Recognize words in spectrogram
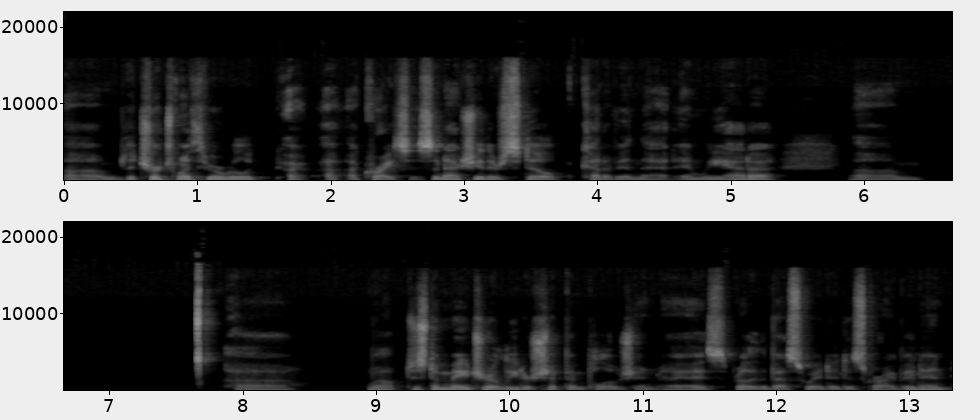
um, the church went through a really a, a, crisis, and actually they're still kind of in that, and we had a um, uh, well, just a major leadership implosion. It's really the best way to describe it. Mm-hmm. And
